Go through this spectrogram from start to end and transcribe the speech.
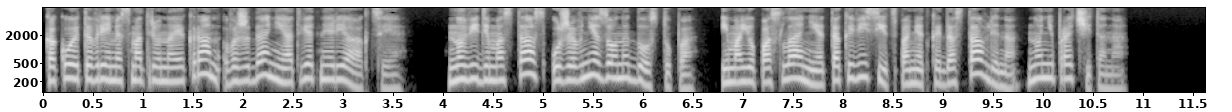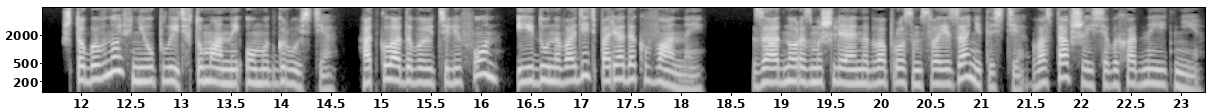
Какое-то время смотрю на экран в ожидании ответной реакции. Но, видимо, Стас уже вне зоны доступа, и мое послание так и висит с пометкой «доставлено», но не прочитано. Чтобы вновь не уплыть в туманный омут грусти, откладываю телефон и иду наводить порядок в ванной, заодно размышляя над вопросом своей занятости в оставшиеся выходные дни.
